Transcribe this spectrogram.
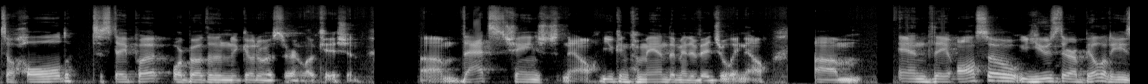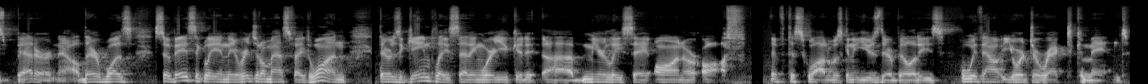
to hold, to stay put, or both of them to go to a certain location. Um, that's changed now. You can command them individually now. Um, and they also use their abilities better now. There was so basically in the original Mass Effect One, there was a gameplay setting where you could uh, merely say on or off if the squad was going to use their abilities without your direct command.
